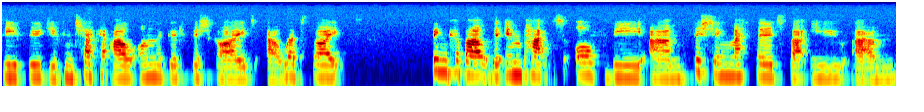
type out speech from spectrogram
seafood. You can check it out on the Good Fish Guide website. Think about the impact of the um, fishing methods that you um,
